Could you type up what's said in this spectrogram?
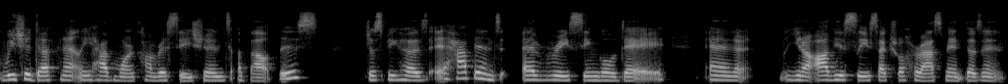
We should definitely have more conversations about this just because it happens every single day. And, you know, obviously, sexual harassment doesn't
